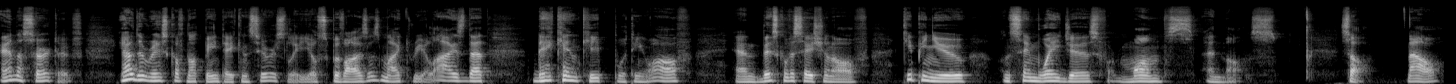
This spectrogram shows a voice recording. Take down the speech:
and assertive, you have the risk of not being taken seriously. Your supervisors might realize that they can keep putting you off, and this conversation of keeping you on same wages for months and months. So, now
